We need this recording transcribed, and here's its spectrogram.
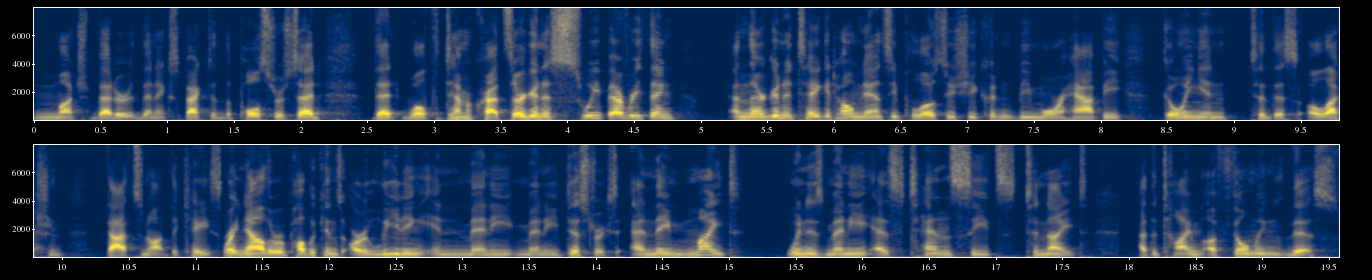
much better than expected. The pollster said that, well, the Democrats, they're going to sweep everything and they're going to take it home. Nancy Pelosi, she couldn't be more happy going into this election. That's not the case. Right now, the Republicans are leading in many, many districts, and they might win as many as 10 seats tonight. At the time of filming this,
